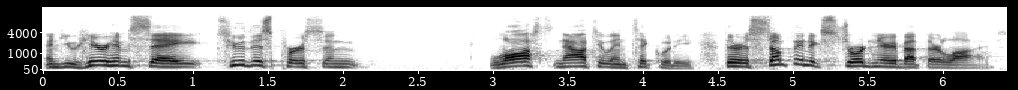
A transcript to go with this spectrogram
And you hear him say to this person, lost now to antiquity, there is something extraordinary about their lives.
